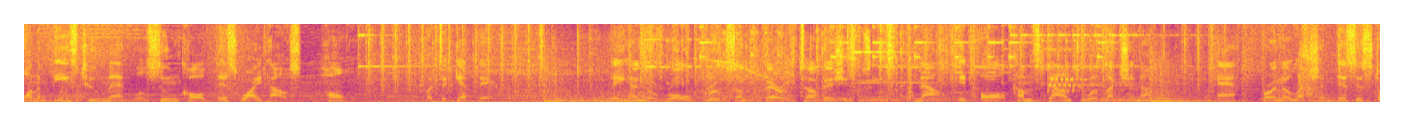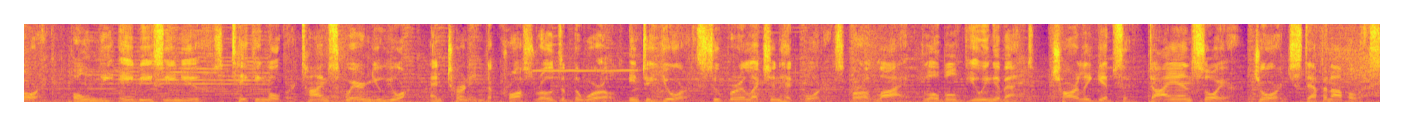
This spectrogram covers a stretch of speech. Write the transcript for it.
One of these two men will soon call this White House home. But to get there, they had to roll through some very tough issues. Now, it all comes down to election night. And for an election this historic, only ABC News, taking over Times Square, New York, and turning the crossroads of the world into your super election headquarters for a live global viewing event. Charlie Gibson, Diane Sawyer, George Stephanopoulos,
